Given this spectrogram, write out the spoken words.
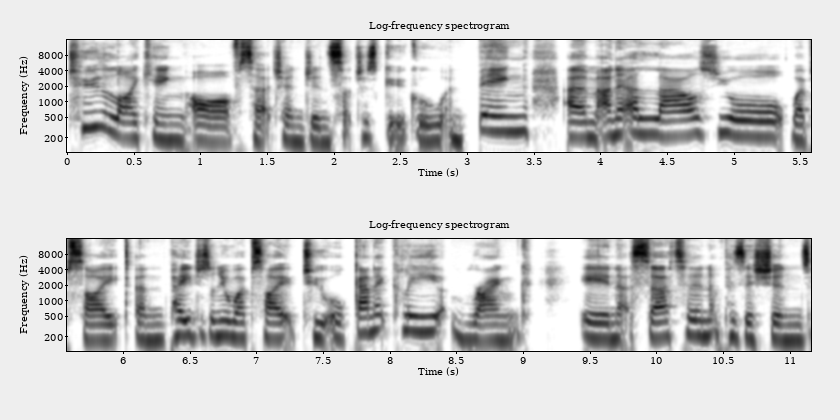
to the liking of search engines such as Google and Bing. Um, and it allows your website and pages on your website to organically rank in certain positions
